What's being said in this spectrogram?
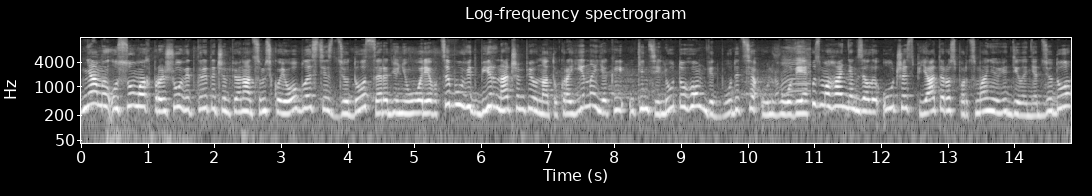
Днями у Сумах пройшов відкритий чемпіонат Сумської області з дзюдо серед юніорів. Це був відбір на чемпіонат України, який у кінці лютого відбудеться у Львові. У змаганнях взяли участь п'ятеро спортсменів відділення дзюдо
